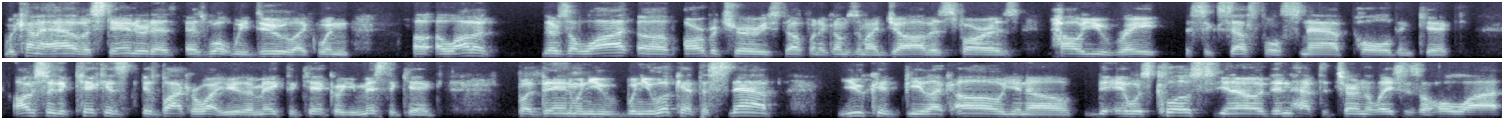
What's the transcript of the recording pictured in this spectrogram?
we kind of have a standard as, as what we do. Like when a, a lot of there's a lot of arbitrary stuff when it comes to my job as far as how you rate a successful snap, hold, and kick. Obviously, the kick is, is black or white. You either make the kick or you miss the kick. But then when you when you look at the snap, you could be like, oh, you know, it was close. You know, didn't have to turn the laces a whole lot.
